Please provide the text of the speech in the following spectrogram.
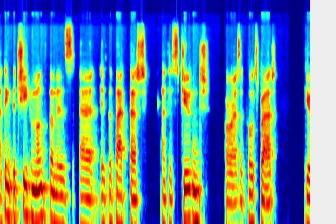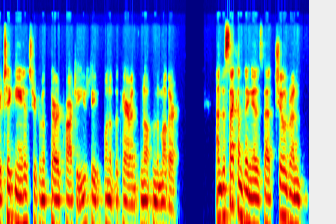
I think the chief amongst them is uh, is the fact that as a student or as a postgrad, you're taking a history from a third party, usually one of the parents, not from the mother. And the second thing is that children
